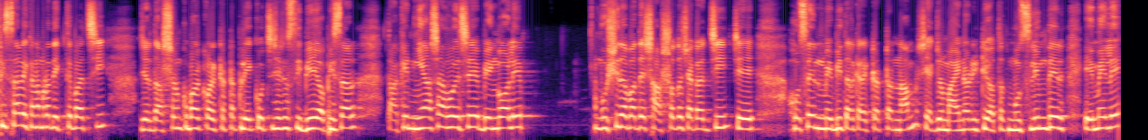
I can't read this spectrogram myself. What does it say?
অফিসার এখানে আমরা দেখতে পাচ্ছি, যে দর্শন কুমার ক্যারেক্টারটা প্লে করছে সেটা সিবিআই অফিসার তাকে নিয়ে আসা হয়েছে বেঙ্গলে মুর্শিদাবাদের শাশ্বত চ্যাটার্জি, যে হোসেন মেবি তার ক্যারেক্টারটার নাম, সে একজন মাইনরিটি অর্থাৎ মুসলিমদের এমএলএ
